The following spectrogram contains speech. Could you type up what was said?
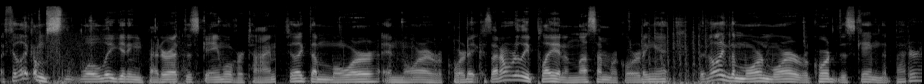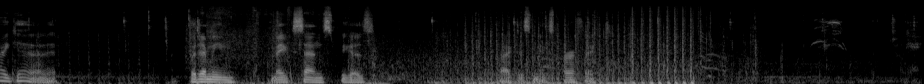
I feel like I'm slowly getting better at this game over time. I feel like the more and more I record it, because I don't really play it unless I'm recording it. But I feel like the more and more I record this game, the better I get at it. Which I mean, makes sense because practice makes perfect. Okay.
